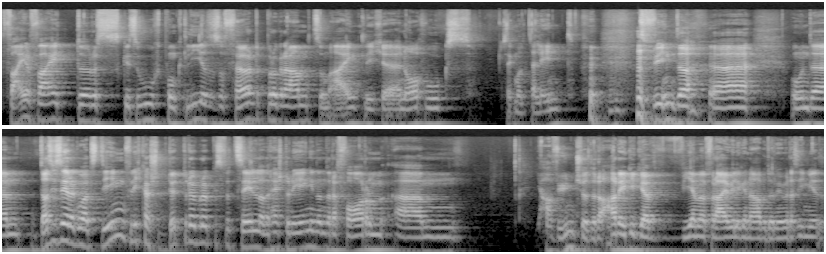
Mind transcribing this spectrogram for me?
Firefighters-gesucht.li, also so Förderprogramm zum eigentlich äh, Nachwuchs, ich sag mal Talent zu finden. Äh, und ähm, das ist sehr ein gutes Ding. Vielleicht kannst du dort darüber etwas erzählen oder hast du in irgendeiner Form ähm, ja, Wünsche oder Anregungen, wie man Freiwilligenarbeit oder wie man das irgendwie im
